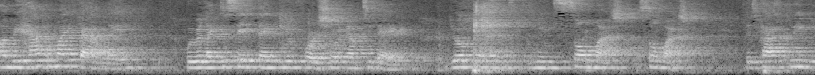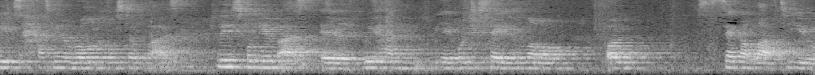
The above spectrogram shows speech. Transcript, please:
On behalf of my family, we would like to say thank you for showing up today. Your presence means so much, so much. This past three weeks has been a roller coaster for us. Please forgive us if we hadn't been able to say hello or send our love to you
